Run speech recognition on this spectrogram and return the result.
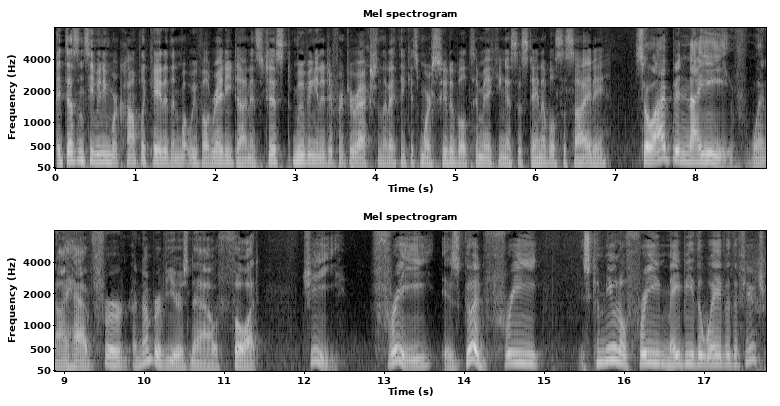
it doesn't seem any more complicated than what we've already done. It's just moving in a different direction that I think is more suitable to making a sustainable society. So I've been naive when I have, for a number of years now, thought, gee, free is good. Free is communal. Free may be the wave of the future.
